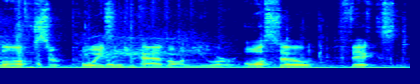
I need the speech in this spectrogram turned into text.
buffs or poison you have on you are also fixed.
